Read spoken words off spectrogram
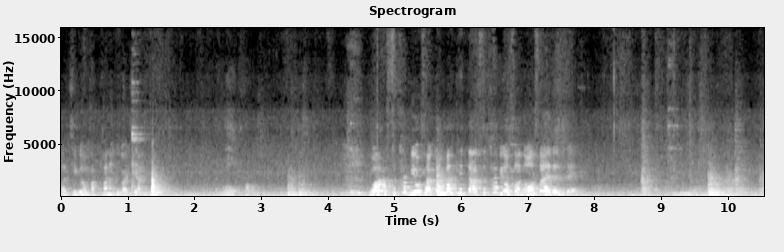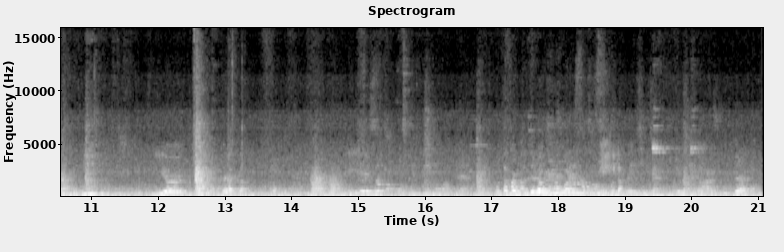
나 지금 막 하는 거 같지 않니? 와 스카비오사 깜빡했다 스카비오사 넣었어야 되는데 이열 큰일 났다 꽃다발 만들라고 그런 거 아니야 이쁘다 진짜 큰일 났다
